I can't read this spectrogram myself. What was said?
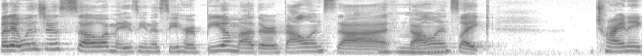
but it was just so amazing to see her be a mother, balance that, Mhm. balance like trying to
